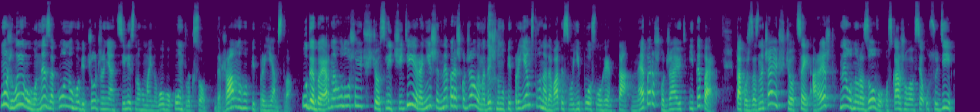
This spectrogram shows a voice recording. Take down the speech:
Можливого незаконного відчудження цілісного майнового комплексу державного підприємства у ДБР наголошують, що слідчі дії раніше не перешкоджали медичному підприємству надавати свої послуги та не перешкоджають і тепер. Також зазначають, що цей арешт неодноразово оскаржувався у суді,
